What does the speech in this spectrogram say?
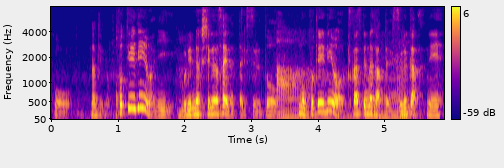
こうなんていうの固定電話にこう連絡してくださいだったりすると、もう固定電話を使ってなかったりするからね。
